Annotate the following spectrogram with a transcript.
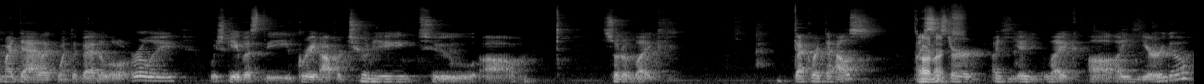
my dad like went to bed a little early which gave us the great opportunity to um, sort of like decorate the house my Oh, nice. sister a, ye- like uh, a year ago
